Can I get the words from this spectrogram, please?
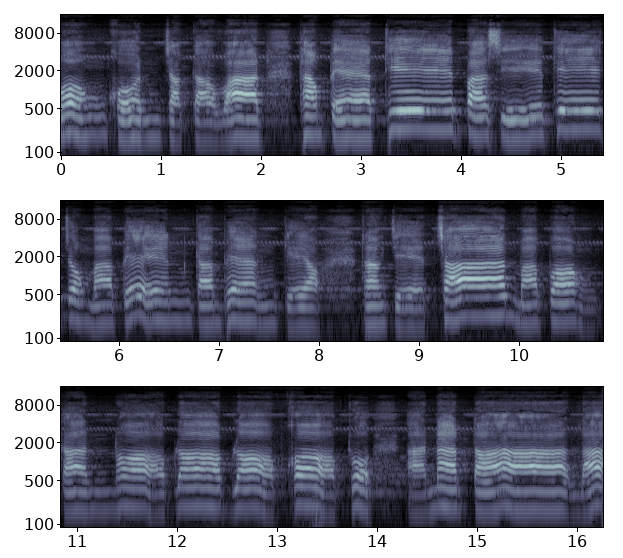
มงคลจักรวาลทั้งแปดทิศประสิทธิจงมาเป็นกำแพงแก้วทางเจ็ดชั้นมาป้องกันรอบรอบรอบครอบโทษอนัตตาลา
